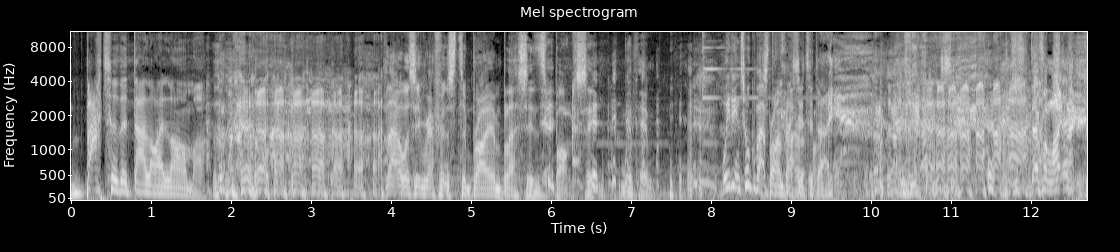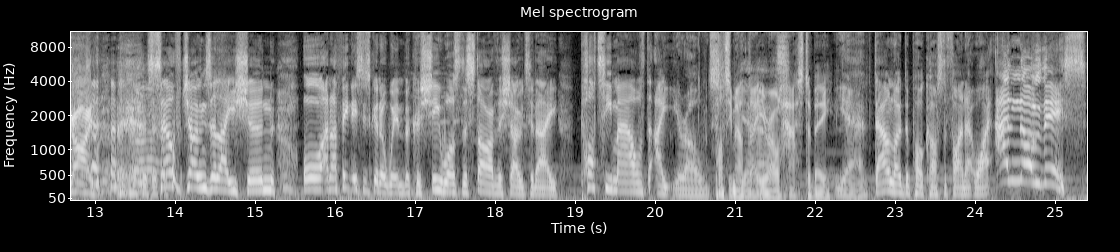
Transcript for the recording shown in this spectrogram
Batter the Dalai Lama. That was in reference to Brian Blessed's boxing with him. We didn't talk about Brian Blessed clarify. today. Just never liked that guy. Self Jones elation, or, and I think this is going to win because she was the star of the show today, potty mouthed eight year olds. Potty mouth Yes. eight year old has to be. Yeah, download the podcast to find out why. And know this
